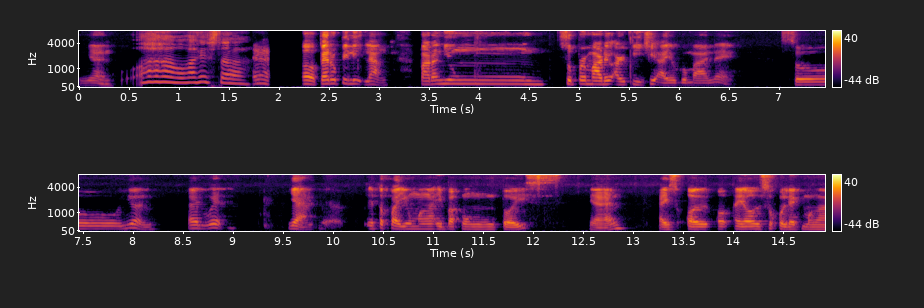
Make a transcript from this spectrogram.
Yan. Wow, ayos ah. Oh, pero pili lang. Parang yung Super Mario RPG ayaw gumana eh. So, yun. Uh, wait. Yeah. Ito pa yung mga iba kong toys. Yan. I, I also collect mga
